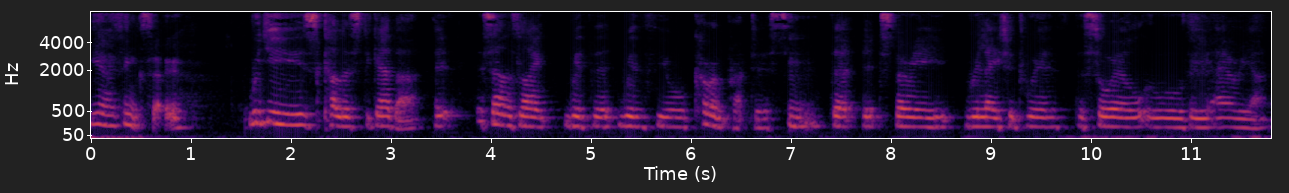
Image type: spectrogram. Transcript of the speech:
yeah, I think so. Would you use colours together? It, it sounds like with the with your current practice Mm. that it's very related with the soil or the area.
